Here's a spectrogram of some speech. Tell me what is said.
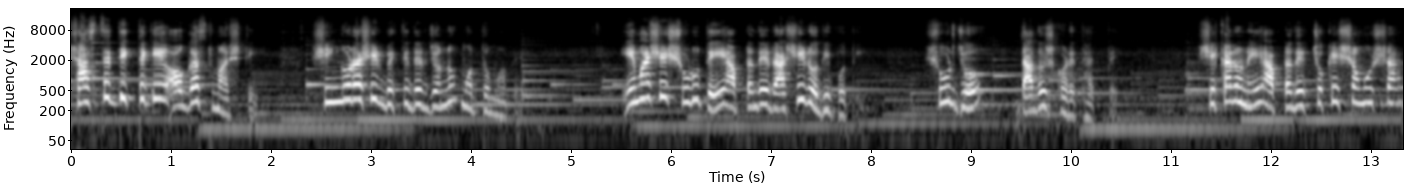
স্বাস্থ্যের দিক থেকে অগাস্ট মাসটি সিংহ রাশির ব্যক্তিদের জন্য মধ্যম হবে। এ মাসের শুরুতে আপনাদের রাশির অধিপতি সূর্য দ্বাদশ ঘরে থাকবে। সে কারণে আপনাদের চোখের সমস্যা,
